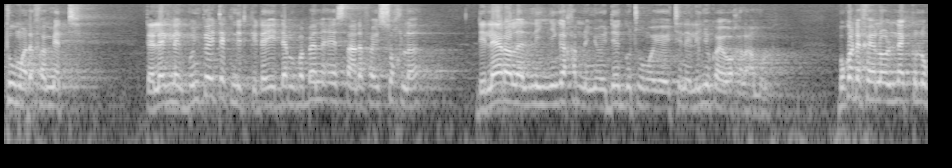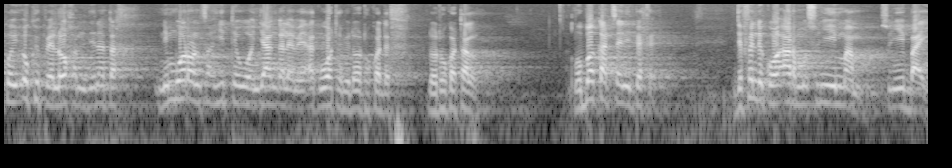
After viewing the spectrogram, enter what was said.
tuuma dafa metti te léeg-léeg bu ñu koy teg nit ki day dem ba benn instant dafay soxla di leeralal nit ñi nga xam ne ñooy dégg tuuma yooyu ci ne li ñu koy waxal amul bu ko defee loolu nekk lu koy occupé loo xam ne dina tax ni mu waroon sax yittewoo njàngale mi ak woote bi dootu ko def dootu ko tal mu bokkaat seen i pexe jëfandikoo arme suñuy maam suñuy bàyyi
